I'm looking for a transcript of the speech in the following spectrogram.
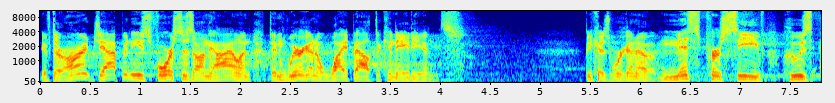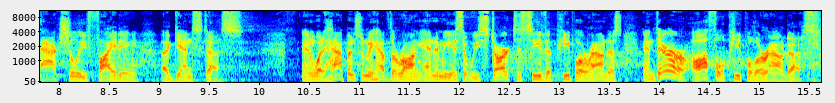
If there aren't Japanese forces on the island, then we're going to wipe out the Canadians. Because we're going to misperceive who's actually fighting against us. And what happens when we have the wrong enemy is that we start to see the people around us, and there are awful people around us.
